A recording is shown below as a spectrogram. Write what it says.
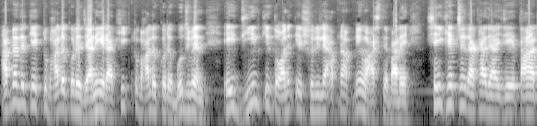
আপনাদেরকে একটু ভালো করে জানিয়ে রাখি, একটু ভালো করে বুঝবেন, এই জিন কিন্তু অনেকের শরীরে আপনা আপনিও আসতে পারে। সেই ক্ষেত্রে দেখা যায় যে তার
